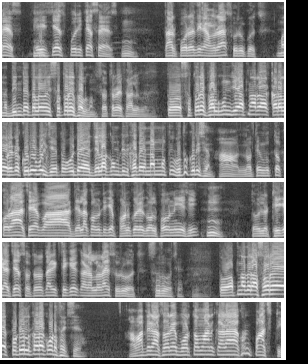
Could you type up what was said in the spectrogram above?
শেষ এইচএস পরীক্ষা শেষ। হুম। তারপরের দিন আমরা শুরু করছি। মানে দিনটা তাহলে ওই সতেরোই ফাল্গুন। সতেরোই ফাল্গুন। তো সতেরোই ফাল্গুন যে আপনারা কাড়া লড়াইটা করবে বলছে তো ওইটা জেলা কমিটির খাতায় নাম নথিভুক্ত করেছেন? হ্যাঁ নথিভুক্ত করা আছে বা জেলা কমিটিকে ফোন করে গল্পও নিয়েছি। হুম। তো বলল ঠিক আছে সতেরো তারিখ থেকে কাড়া লড়াই শুরু হচ্ছে। শুরু হচ্ছে। তো আপনাদের আসরে টোটাল কাড়া কটা থাকছে? আমাদের আসরে বর্তমান কাড়া এখন পাঁচটি।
